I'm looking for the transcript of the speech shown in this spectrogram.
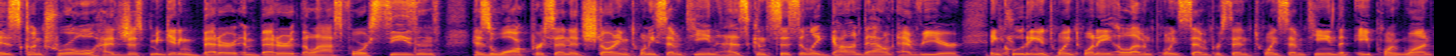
his control has just been getting better and better the last four seasons. His walk percentage starting 2017 has consistently gone down every year, including in 2020, 11.7% 2017, then 8.1,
